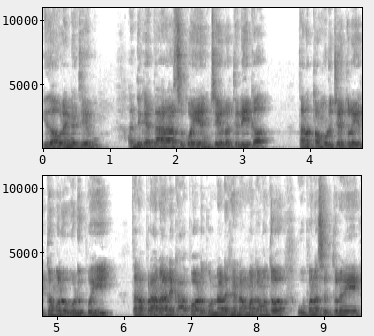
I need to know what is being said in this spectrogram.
ఇది ఔరంగజేబు. అందుకే దారాసుకో ఏం చేయాలో తెలియక తన తమ్ముడు చేతిలో యుద్ధంలో ఓడిపోయి తన ప్రాణాన్ని కాపాడుకున్నాడనే నమ్మకంతో ఉపనిషత్తులని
